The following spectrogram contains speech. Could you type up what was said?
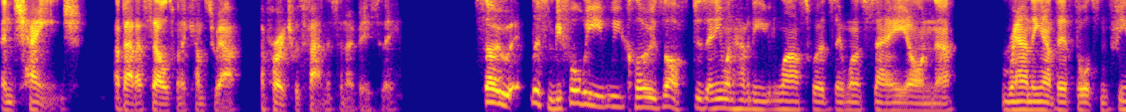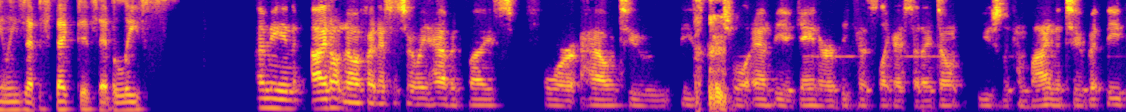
and change about ourselves when it comes to our approach with fatness and obesity. So, listen, before we, we close off, does anyone have any last words they want to say on uh, rounding out their thoughts and feelings, their perspectives, their beliefs? I mean, I don't know if I necessarily have advice for how to be spiritual and be a gainer because, like I said, I don't usually combine the two. But the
